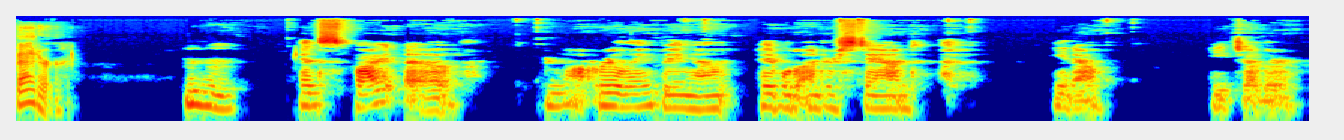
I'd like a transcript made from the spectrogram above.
better. Mm-hmm. In spite of not really being able to understand, you know, each other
